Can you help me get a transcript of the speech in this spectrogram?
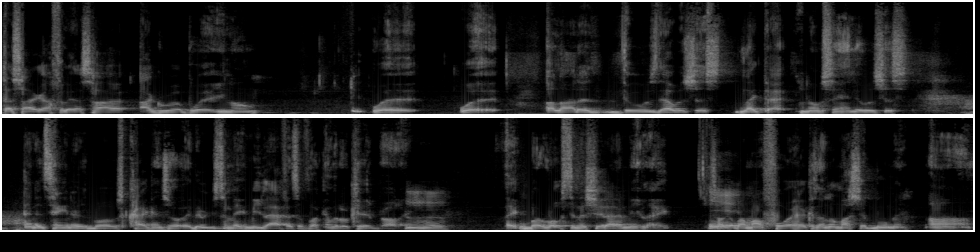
that's how I, I feel like that's how I, I grew up with, you know, with with a lot of dudes that was just like that. You know what I'm saying? It was just entertainers, bro. It was cracking jokes. Like, they used to make me laugh as a fucking little kid, bro. Like, like but roasting the shit out of me, like talking Yeah. about my forehead because I know my shit booming. Um,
